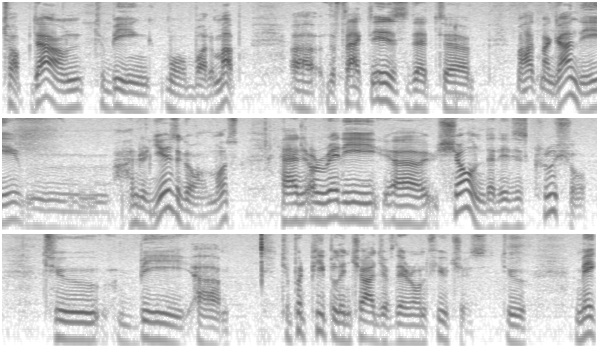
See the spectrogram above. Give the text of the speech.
top-down to being more bottom-up. Uh, the fact is that uh, Mahatma Gandhi, mm, 100 years ago almost, had already uh, shown that it is crucial to be um, to put people in charge of their own futures, to make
